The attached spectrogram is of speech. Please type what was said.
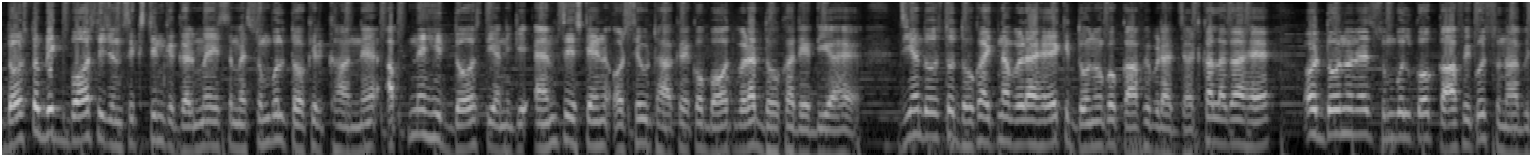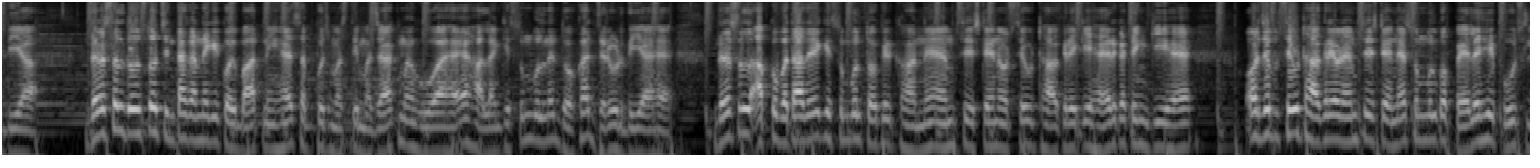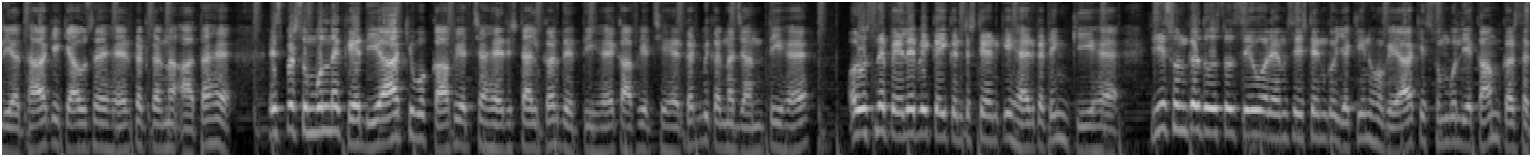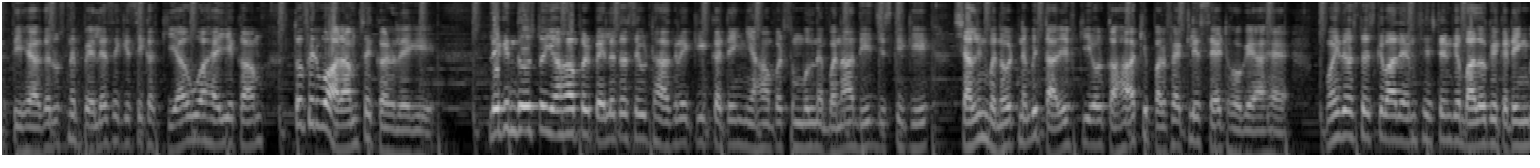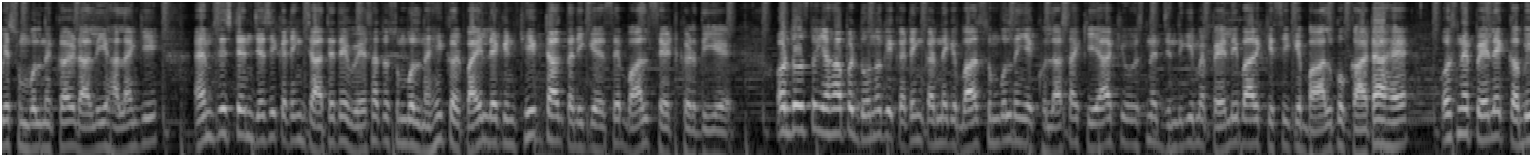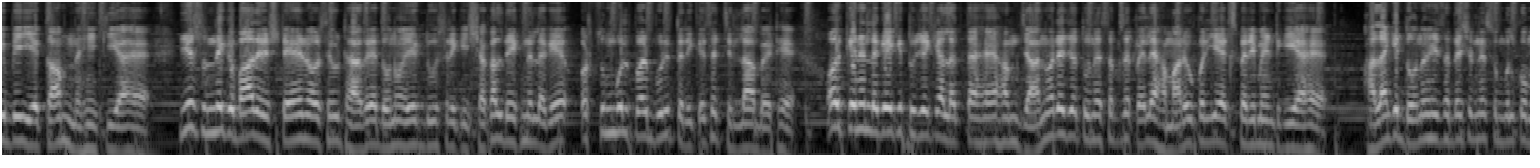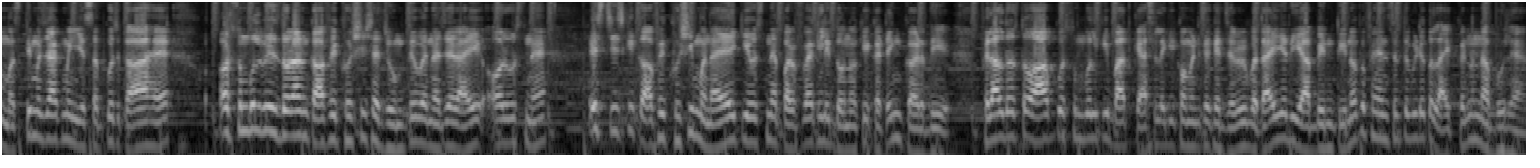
दोस्तों big boss season 16 के घर में इस समय सुम्बुल तोकिर खान ने अपने ही दोस्त, यानी कि एम सी स्टैन और शिव ठाकरे को बहुत बड़ा धोखा दे दिया है। जी हाँ दोस्तों, धोखा इतना बड़ा है कि दोनों को काफ़ी बड़ा झटका लगा है और दोनों ने सुम्बुल को काफ़ी कुछ सुना भी दिया। दरअसल दोस्तों, चिंता करने की कोई बात नहीं है, सब कुछ मस्ती मज़ाक में हुआ है, हालाँकि सुम्बुल ने धोखा ज़रूर दिया है। दरअसल आपको बता दें कि सुम्बुल तोकिर खान ने एम सी स्टैन और शिव ठाकरे की हेयर कटिंग की है। और जब शिव ठाकरे और एम सी स्टेन ने सुम्बुल को पहले ही पूछ लिया था कि क्या उसे हेयर कट करना आता है, इस पर सुम्बुल ने कह दिया कि वो काफ़ी अच्छा हेयर स्टाइल कर देती है, काफ़ी अच्छी हेयर कट भी करना जानती है, और उसने पहले भी कई कंटेस्टेंट की हेयर कटिंग की है। ये सुनकर दोस्तों शिव और एम सी स्टेन को यकीन हो गया कि सुम्बुल ये काम कर सकती है। अगर उसने पहले से किसी का किया हुआ है ये काम तो फिर वो आराम से कर लेगी। लेकिन दोस्तों, यहाँ पर पहले तो शिव ठाकरे की कटिंग यहाँ पर सुम्बुल ने बना दी, जिसकी की शालीन बनोट ने भी तारीफ़ की और कहा कि परफेक्टली सेट हो गया है। वहीं दोस्तों, इसके बाद एम सी के बालों की कटिंग भी सुम्बुल ने कर डाली। हालाँकि एम सी जैसी कटिंग चाहते थे, वैसा तो सुम्बुल नहीं कर पाई, लेकिन ठीक ठाक तरीके से बाल सेट कर दिए। और दोस्तों, यहाँ पर दोनों की कटिंग करने के बाद सुम्बुल ने यह खुलासा किया कि उसने ज़िंदगी में पहली बार किसी के बाल को काटा है। उसने पहले कभी भी ये काम नहीं किया है। ये सुनने के बाद स्टैन और शिव ठाकरे दोनों एक दूसरे की शक्ल देखने लगे और सुम्बुल पर बुरी तरीके से चिल्ला बैठे और कहने लगे कि तुझे क्या लगता है, हम जानवर है जो तूने सबसे पहले हमारे ऊपर ये एक्सपेरिमेंट किया है। हालाँकि दोनों ही सदस्यों ने सुम्बुल को मस्ती मज़ाक में ये सब कुछ कहा है और सुम्बुल भी इस दौरान काफ़ी खुशी से झूमते हुए नज़र आई और उसने इस चीज़ की काफ़ी खुशी मनाई कि उसने परफेक्टली दोनों की कटिंग कर दी। फ़िलहाल दोस्तों, आपको सुम्बुल की बात कैसे लगी कमेंट करके ज़रूर बताइए। यदि आप इन तीनों के फैंस हैं तो वीडियो को लाइक करना ना भूलें।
